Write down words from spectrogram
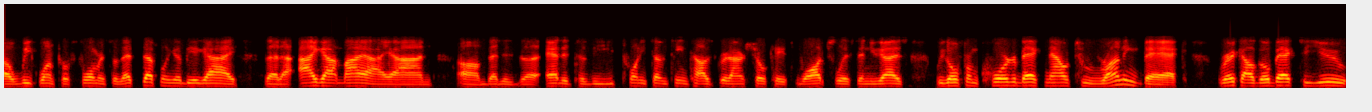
uh, Week One performance. So that's definitely going to be a guy that uh, I got my eye on. Um, that is uh, added to the 2017 College Gridiron Showcase watch list. And you guys, we go from quarterback now to running back. Rick, I'll go back to you.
